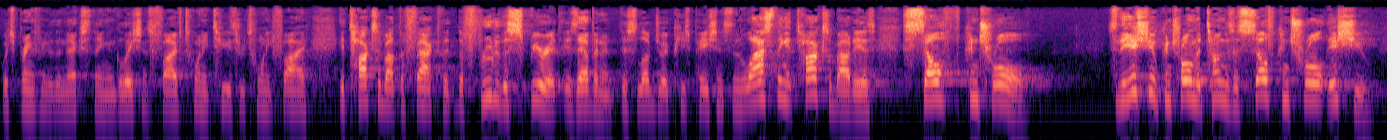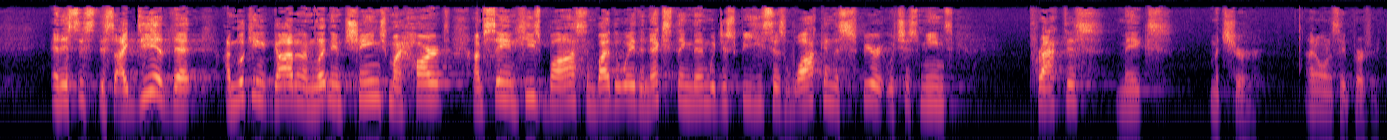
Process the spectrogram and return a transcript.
Which brings me to the next thing. In Galatians 5:22 through 25, it talks about the fact that the fruit of the Spirit is evident this love, joy, peace, patience. And the last thing it talks about is self control. So the issue of controlling the tongue is a self control issue. And it's this, this idea that I'm looking at God and I'm letting Him change my heart. I'm saying He's boss. And by the way, the next thing then would just be He says, walk in the Spirit, which just means practice makes mature. I don't want to say perfect.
